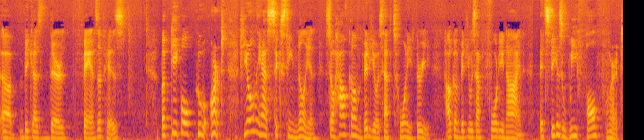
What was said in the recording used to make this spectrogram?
uh, because they're fans of his. But people who aren't, he only has 16 million. So how come videos have 23? How come videos have 49? It's because we fall for it.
